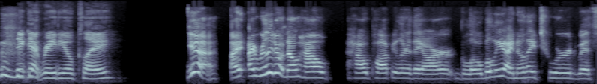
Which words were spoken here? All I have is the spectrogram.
They get radio play. yeah i i really don't know how how popular they are globally i know they toured with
